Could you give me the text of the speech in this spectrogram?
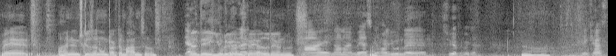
Hvad, og han ønskede så nogle Dr. Martens eller noget? Ja, Eller det er ikke det julegave, gør ønsker han jeg ødelægger nu. Nej, nej, nej, men jeg skal holde jul med svigerfamilien. Ja. Min kæreste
